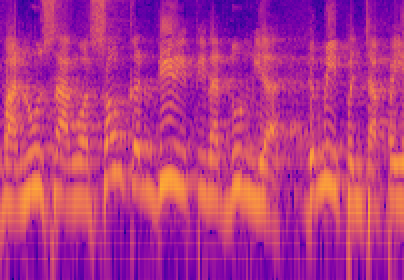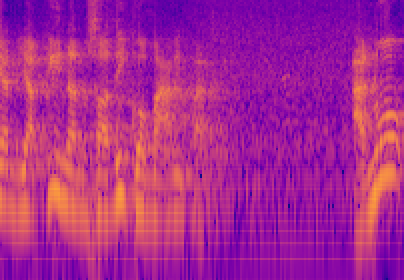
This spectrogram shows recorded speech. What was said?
manusia ngosongkan diri tina dunia demi pencapaian yakinan sadiko ma'rifat. Anu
